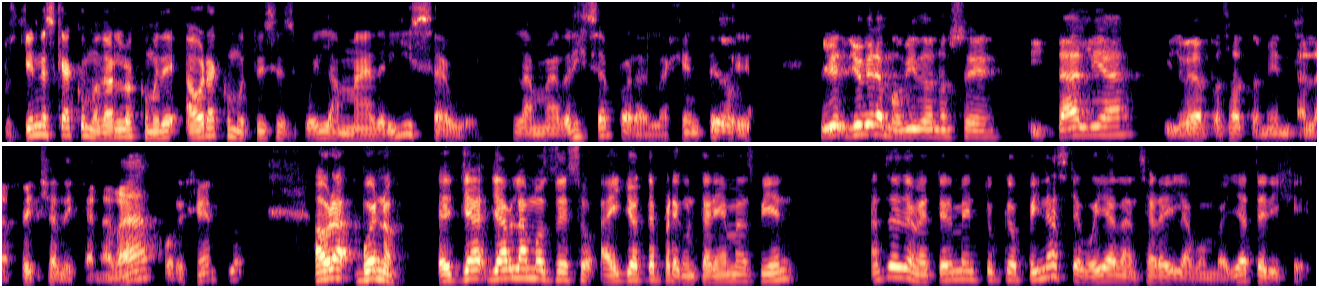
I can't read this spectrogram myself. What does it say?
pues tienes que acomodarlo como de, ahora como tú dices, güey, la madriza, güey, la madriza para la gente que... Yo, hubiera movido, no sé, Italia y le hubiera pasado también a la fecha de Canadá, por ejemplo. Ahora, bueno, eh, ya, ya hablamos de eso. Ahí yo te preguntaría más bien, antes de meterme en tú qué opinas, te voy a lanzar ahí la bomba. Ya te dije,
